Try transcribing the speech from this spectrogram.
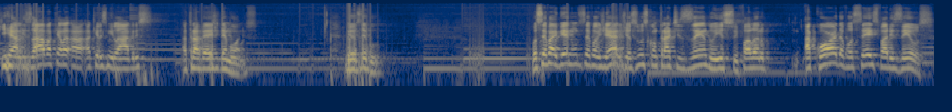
que realizava aquela, aqueles milagres através de demônios. Beuzebu. Você vai ver num dos evangelhos Jesus contradizendo isso e falando Acorda vocês, fariseus.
